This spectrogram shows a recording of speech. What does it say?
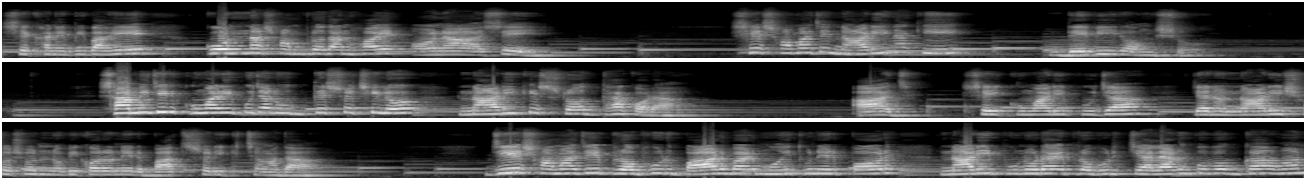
সেখানে বিবাহে কন্যা সম্প্রদান হয় অনায়াসে। সে সমাজে নারী নাকি দেবীর অংশ। স্বামীজির কুমারী পূজার উদ্দেশ্য ছিল নারীকে শ্রদ্ধা করা। আজ সেই কুমারী পূজা যেন নারী শোষণ নবীকরণের বাৎসরিক চাঁদা। যে সমাজে প্রভুর বারবার মৈথুনের পর নারী পুনরায় প্রভুর চেলার উপভোগ্যা হন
